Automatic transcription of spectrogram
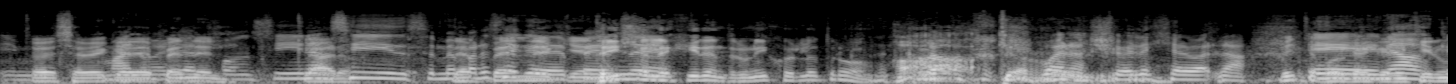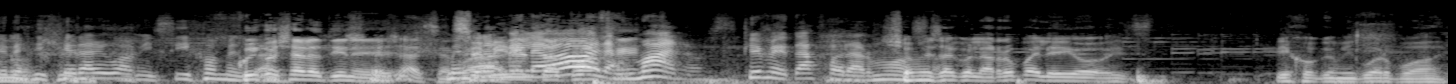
entonces se ve que Manuel depende. el- Alfonsina, claro. sí, se me parece Depende que de quién- ¿Te depende. hizo elegir entre un hijo y el otro? Ah, No, bueno, yo elegí al... No, ¿Viste? Porque hay que no, elegir que uno. les dijera algo a mis hijos Cuico mientras, ya lo tiene. Ya, ya se mientras me lavaba las manos. Qué metáfora hermosa. Yo me saco la ropa y le digo, es- dijo que mi cuerpo hable.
